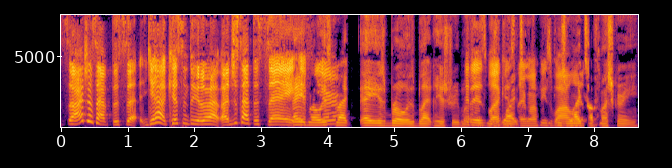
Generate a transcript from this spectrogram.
So I just have to say, yeah, kissing through the map. I just have to say, Hey, bro, it's black. Hey, it's bro. It's Black History Month. It is These Black History Month. He's wild. whites off my screen.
